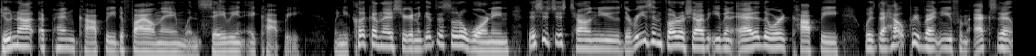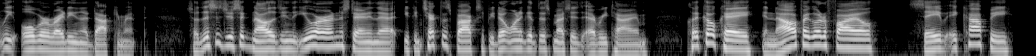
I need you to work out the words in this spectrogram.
do not append copy to file name when saving a copy. When you click on this, you're going to get this little warning. This is just telling you the reason Photoshop even added the word copy was to help prevent you from accidentally overwriting a document. So this is just acknowledging that you are understanding that. You can check this box if you don't want to get this message every time. Click OK, and now if I go to File, Save a Copy,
